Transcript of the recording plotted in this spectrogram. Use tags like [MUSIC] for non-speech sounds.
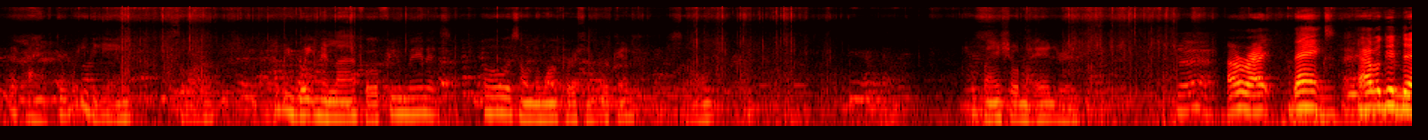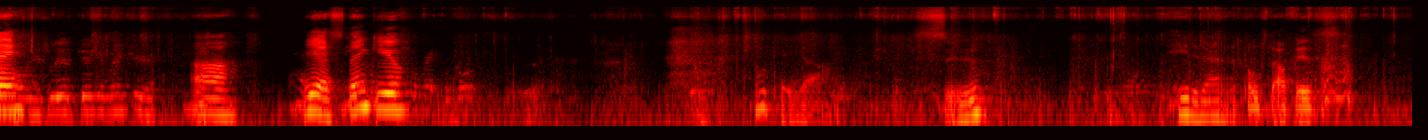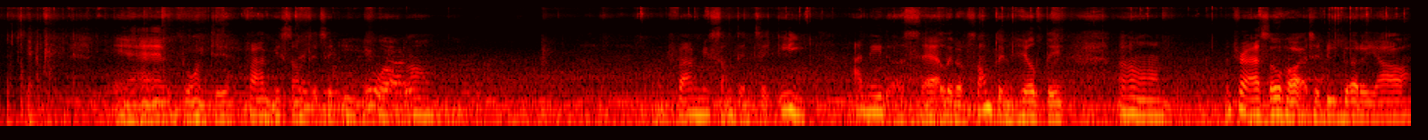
That I have to wait in. So I'll be waiting in line for a few minutes. Oh, it's only one person working. So hope I ain't showing my address. All right. Thanks. Have a good day. Uh, yes. Thank you. Okay, y'all. So, it out of the post office and going to find me something to eat. You're welcome. Find me something to eat. I need a salad or something healthy. Um, I'm trying so hard to do better, y'all.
